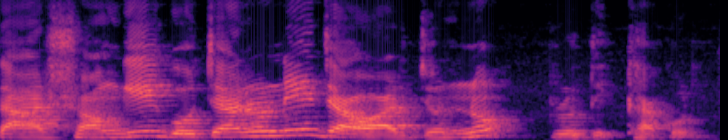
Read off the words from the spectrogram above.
তার সঙ্গে গোচারণে যাওয়ার জন্য প্রতীক্ষা করত।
